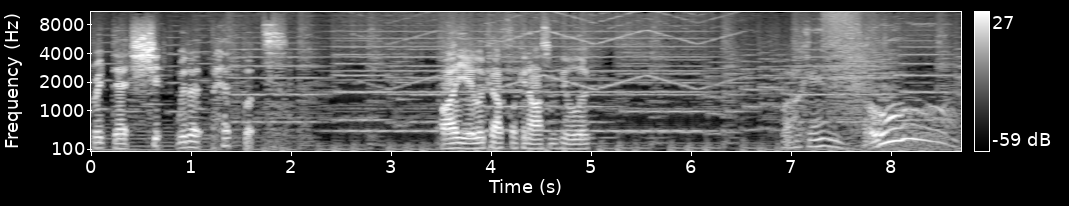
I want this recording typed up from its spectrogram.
Break that shit with a headbutts. Oh yeah, look how fucking awesome he'll look. Fucking oh!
